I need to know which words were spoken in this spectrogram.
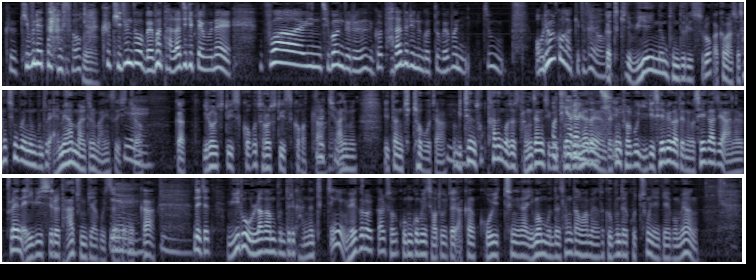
그 기분에 따라서 네. 그 기준도 매번 달라지기 때문에 부하인 직원들은 그걸 받아들이는 것도 매번 좀 어려울 것 같기도 해요. 그러니까 특히 위에 있는 분들일수록 아까 말씀 상층부에 있는 분들은 애매한 말들을 많이 쓰시죠. 예. 그러니까 이럴 수도 있을 거고 저럴 수도 있을 것 같다. 그렇죠. 아니면 일단 지켜보자. 음. 밑에는 속 타는 거죠. 당장 지금 준비를 해야 건지. 되는데 그럼 결국 일이 세 배가 되는 거 세 가지 안을 플랜 A, B, C를 다 준비하고 있어야 예. 되니까. 음. 근데 이제 위로 올라간 분들이 갖는 특징이 왜 그럴까를 저도 곰곰이 저도 이제 약간 고위층이나 임원분들 상담하면서 그분들의 고충을 얘기해 보면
